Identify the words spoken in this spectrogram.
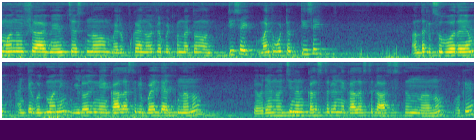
మనుష ఏం చేస్తున్నావు? మిరపకాయ నోట్లో పెట్టుకున్నట్టు తీసేయి మంట పుట్టదు తీసేయి. అందరికి శుభోదయం. అంటే గుడ్ మార్నింగ్ ఈరోజు నేను కాళహస్తికి బయలుదేరుతున్నాను. ఎవరైనా వచ్చి నన్ను కలుస్తారని కాళహస్తిలో ఆశిస్తున్నాను. ఓకే?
